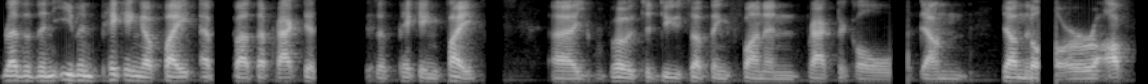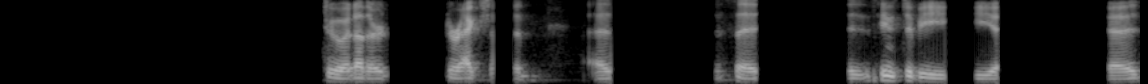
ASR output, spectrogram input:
rather than even picking a fight about the practice of picking fights. Uh, you propose to do something fun and practical down down the middle or off to another direction. Uh, a, it seems to be a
